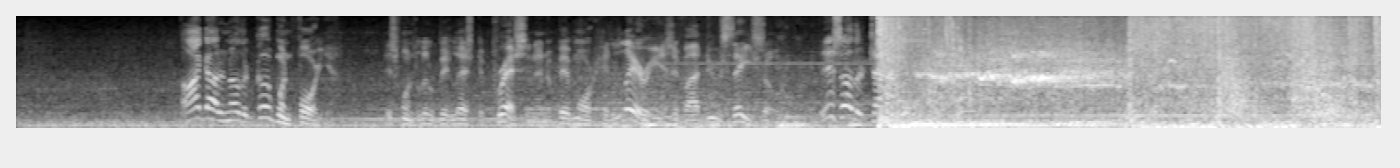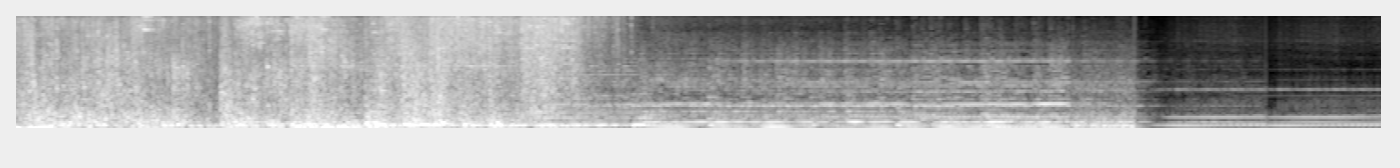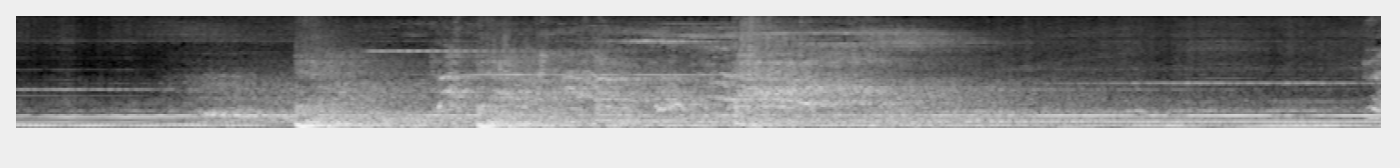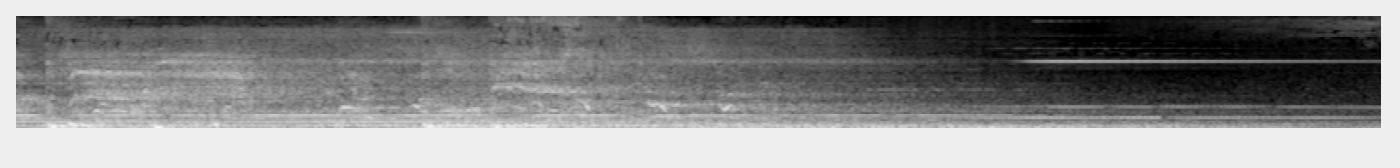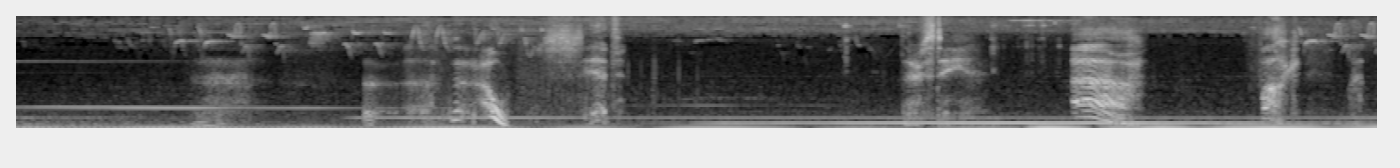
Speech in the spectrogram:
I got another good one for you. This one's a little bit less depressing and a bit more hilarious, if I do say so. This other time.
